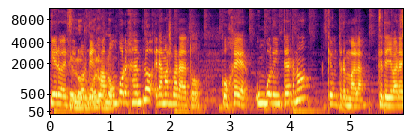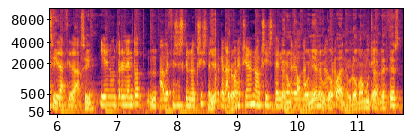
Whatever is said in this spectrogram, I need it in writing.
Quiero decir, En porque en Japón, no. por ejemplo, era más barato coger un vuelo interno que un tren bala, que te llevará de Sí, ciudad a ciudad. sí. Y en un tren lento mm, a veces es que no existe, Y- porque las pero- conexiones no existen Pero en entre una Japón y en Europa, otra. en Europa muchas Sí. veces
